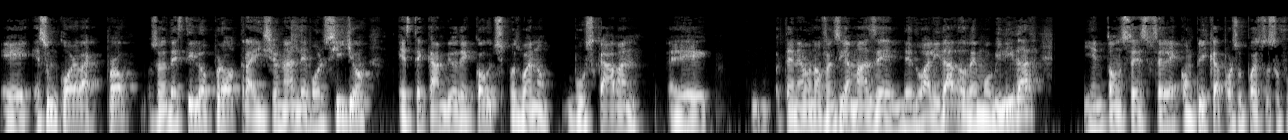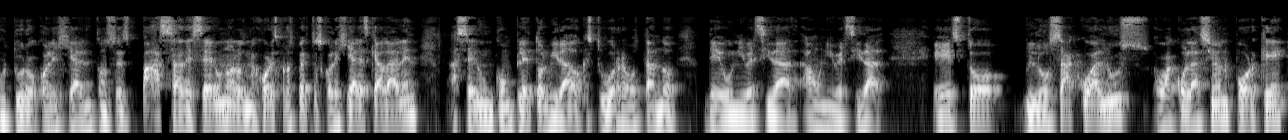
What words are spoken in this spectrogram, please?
eh, es un quarterback pro, o sea, de estilo pro tradicional de bolsillo. Este cambio de coach, pues bueno, buscaban tener una ofensiva más de, dualidad o de movilidad y entonces se le complica, por supuesto, su futuro colegial. Entonces pasa de ser uno de los mejores prospectos colegiales que Allen a ser un completo olvidado que estuvo rebotando de universidad a universidad. Esto lo saco a luz o a colación porque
